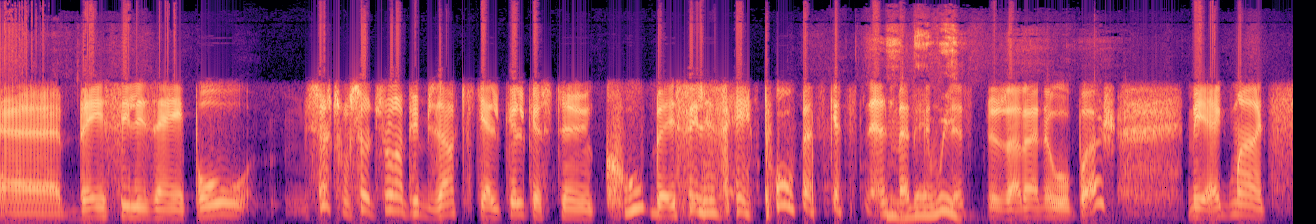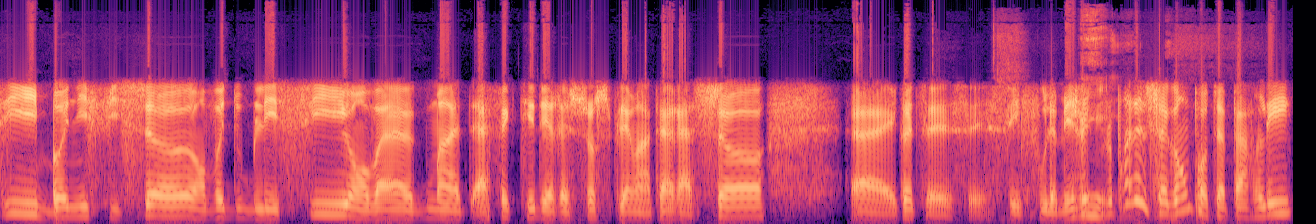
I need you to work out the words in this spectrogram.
euh, baisser les impôts, ça, je trouve ça toujours un peu bizarre qu'ils calculent que c'est un coût, baisser les impôts, parce que finalement, Ben oui. plus dans nos poches. Mais augmente ci, bonifie ça, on va doubler ci, on va augmenter, affecter des ressources supplémentaires à ça. Euh, écoute, c'est- fou. Là. Mais je vais, Et- je vais prendre une seconde pour te parler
